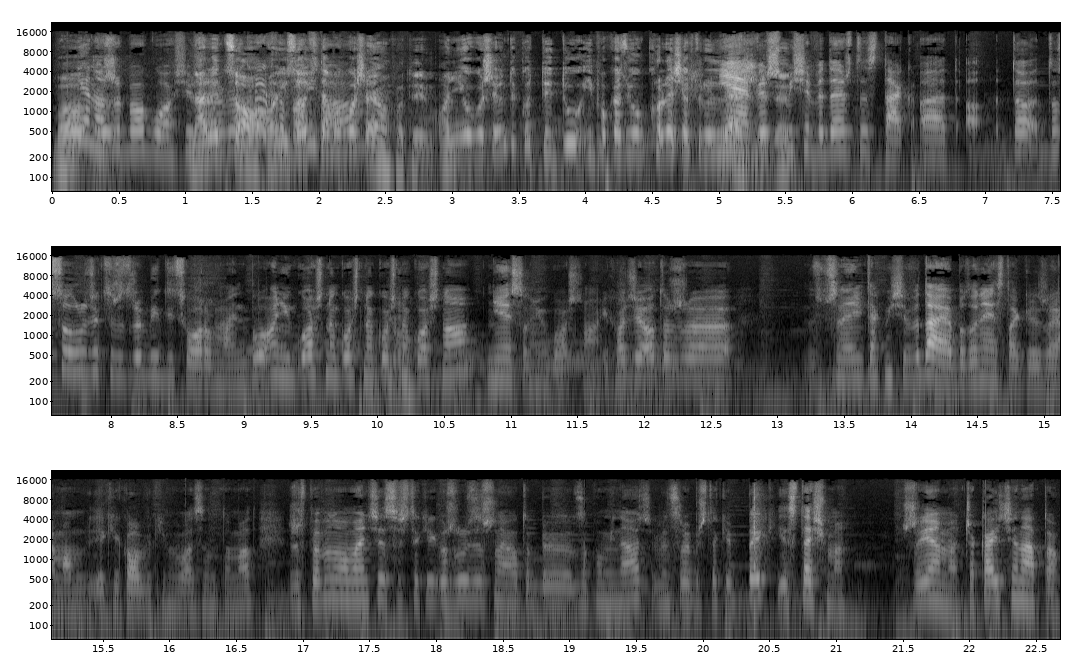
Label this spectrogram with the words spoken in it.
Bo, Nie no, żeby ogłosić, No ale co? grę Oni, co oni tam ogłaszają po tym? Oni ogłaszają tylko tytuł i pokazują kolesia, który Nie, leży. wiesz, nie? mi się wydaje, że to jest tak. to- To, są ludzie, którzy zrobili This War of Mine. Było oni głośno, głośno, głośno, No. głośno. Nie jest o nich głośno. I chodzi o to, że przynajmniej tak mi się wydaje, bo to nie jest takie, że ja mam jakiekolwiek informacje na temat, że w pewnym momencie jest coś takiego, że ludzie zaczynają o tobie zapominać, więc robisz takie pyk, jesteśmy, żyjemy, czekajcie na to.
